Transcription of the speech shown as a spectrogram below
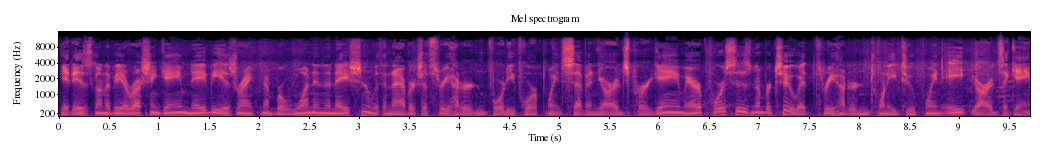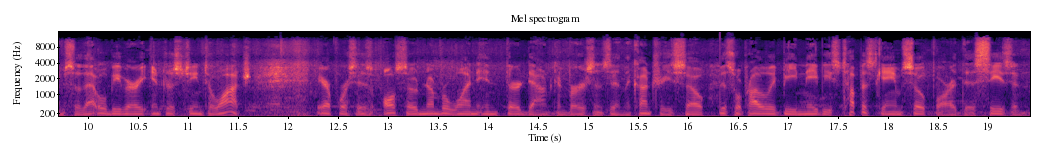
It is going to be a rushing game. Navy is ranked number one in the nation with an average of 344.7 yards per game. Air Force is number two at 322.8 yards a game, so that will be very interesting to watch. Air Force is also number one in third down conversions in the country, so this will probably be Navy's toughest game so far this season.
